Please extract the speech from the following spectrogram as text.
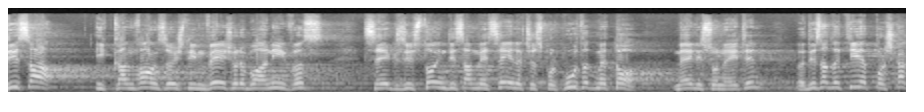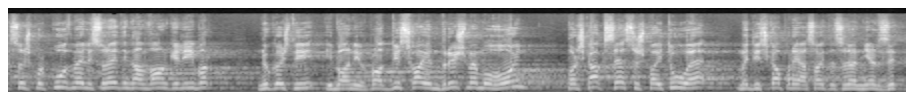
Disa i kanë thonë se është i mveshur Ebu Hanifës Se ekzistojnë disa mesele që s'përputhet me to Me Ehli Sunetin Dhe disa të tjerë për shkak se është përputh me Ehli Sunetin Kanë thonë ky libër Nuk është i, i Ebu Hanife Pra diçka e ndryshme mohojnë Për shkak se s'është pajtue Me diçka prej asaj të cilën njerëzit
